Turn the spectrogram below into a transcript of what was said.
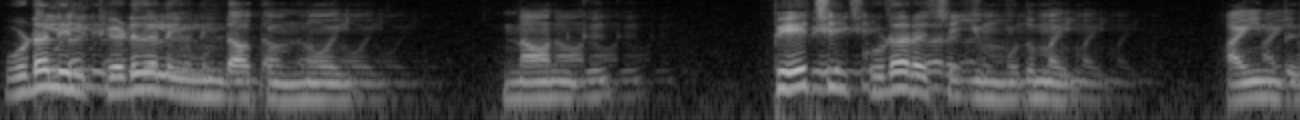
உடலில் கெடுதலை உண்டாக்கும் நோய். நான்கு பேச்சை குடரச் செய்யும் முதுமை. ஐந்து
